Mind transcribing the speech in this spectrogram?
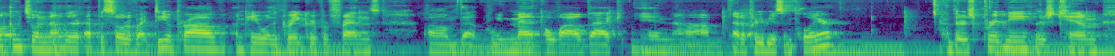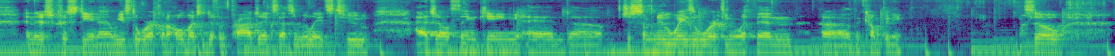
welcome to another episode of Idea Prov. I'm here with a great group of friends um, that we met a while back in uh, at a previous employer. There's Brittany, there's Kim, and there's Christina. We used to work on a whole bunch of different projects as it relates to agile thinking and uh, just some new ways of working within uh, the company. So,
